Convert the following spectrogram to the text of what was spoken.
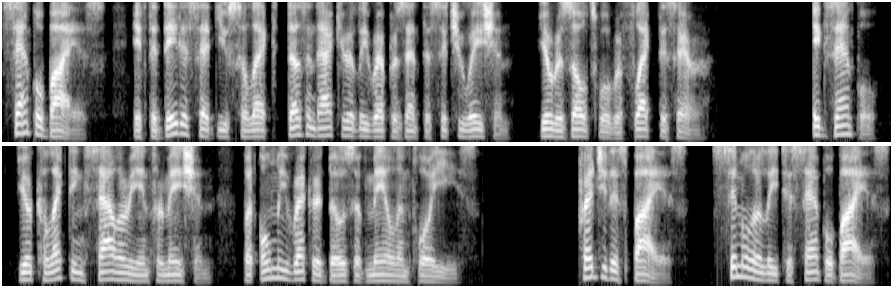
Sample bias, if the dataset you select doesn't accurately represent the situation, your results will reflect this error. Example, you're collecting salary information, but only record those of male employees. Prejudice bias, similarly to sample bias,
